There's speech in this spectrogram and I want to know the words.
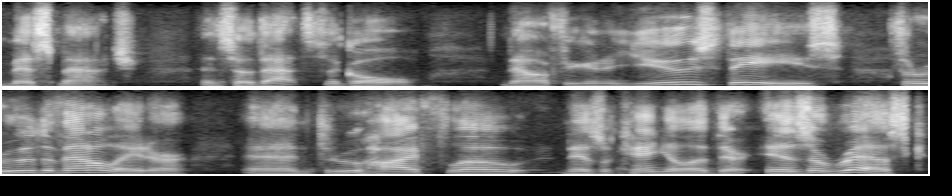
mismatch. And so that's the goal. Now, if you're going to use these through the ventilator and through high flow nasal cannula, there is a risk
